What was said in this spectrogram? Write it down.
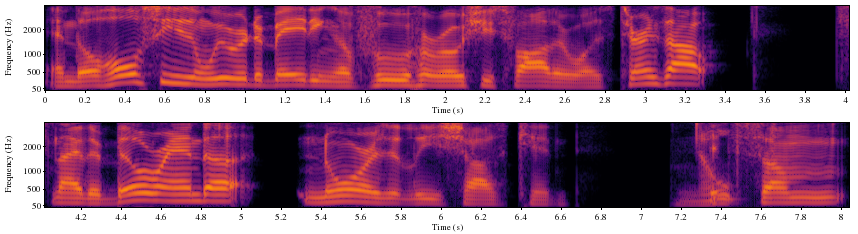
And the whole season we were debating of who Hiroshi's father was. Turns out it's neither Bill Randa nor is it Lee Shaw's kid. Nope. It's some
